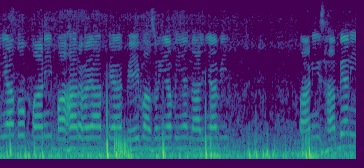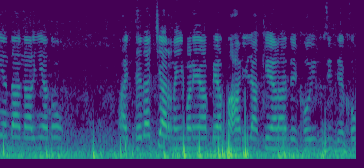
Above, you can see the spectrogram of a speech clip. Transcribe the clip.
ਨਾਲੀਆਂ ਤੋਂ ਪਾਣੀ ਬਾਹਰ ਹੋਇਆ ਪਿਆ, ਬੇਬਸ ਹੋਈਆਂ ਪਈਆਂ, ਨਾਲੀਆਂ ਵੀ। ਪਾਣੀ ਸਾਂਭਿਆ ਨਹੀਂ ਜਾਂਦਾ ਨਾਲੀਆਂ ਤੋਂ। ਇੱਥੇ ਦਾ ਝਰਨਾ ਹੀ ਬਣਿਆ ਪਿਆ, ਪਹਾੜੀ ਇਲਾਕੇ ਵਾਲਾ, ਦੇਖੋ ਜੀ, ਤੁਸੀਂ ਦੇਖੋ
